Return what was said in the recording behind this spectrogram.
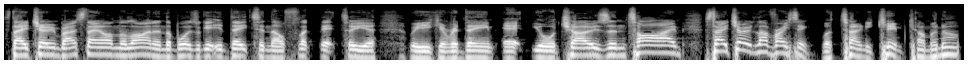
Stay tuned, bro. Stay on the line, and the boys will get your deets, and they'll flick that to you where you can redeem at your chosen time. Stay tuned. Love racing with Tony Kemp coming up.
